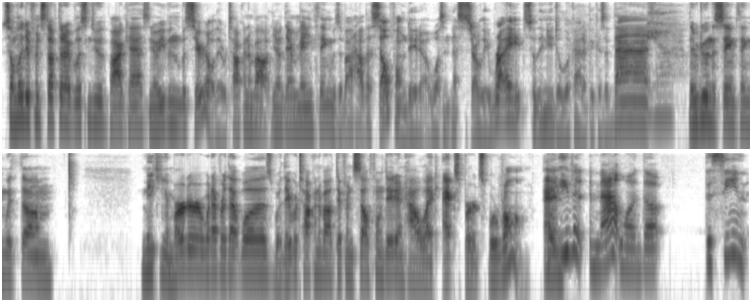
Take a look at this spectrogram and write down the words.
some of the different stuff that i've listened to the podcast you know even with serial they were talking about you know their main thing was about how the cell phone data wasn't necessarily right so they need to look at it because of that yeah. they were doing the same thing with um making a murder or whatever that was where they were talking about different cell phone data and how like experts were wrong But and even in that one, the the scene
